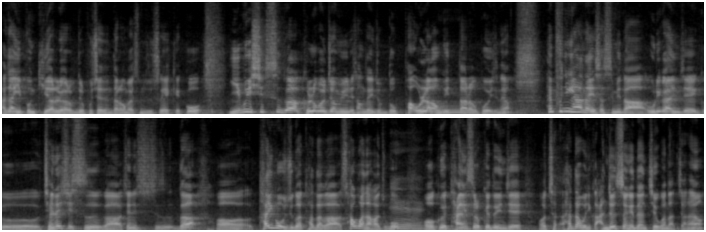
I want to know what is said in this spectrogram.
가장 이쁜 기아를 여러분들 보셔야 된다고 말씀드릴 수가 있겠고 EV6가 글로벌 점유율이 상당히 좀 높아 올라가고 있다라고 보여지네요. 해프닝이 하나 있었습니다. 우리가 이제 그 제네시스가 제네시스가 어 타이거 우즈가 타다가 사고가 나가지고 예. 어그 다행스럽게도 이제 어, 자- 하다 보니까 안전성에 대한 제고가 났잖아요.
